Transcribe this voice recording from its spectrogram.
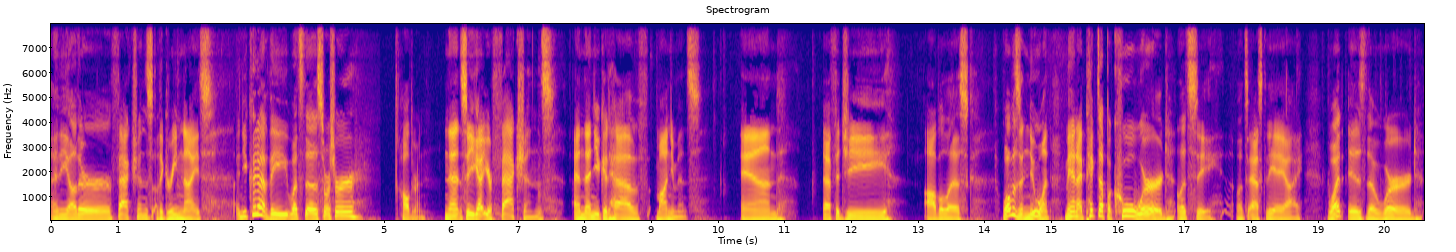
Any other factions? The Green Knights. And you could have the what's the sorcerer? Haldren. And then so you got your factions, and then you could have monuments and effigy, obelisk. What was a new one? Man, I picked up a cool word. Let's see. Let's ask the AI. What is the word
